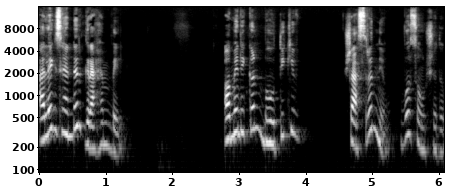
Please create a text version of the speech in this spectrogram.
अलेक्झांडर ग्रॅहम बेल अमेरिकन भौतिकी शास्त्रज्ञ व संशोधक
